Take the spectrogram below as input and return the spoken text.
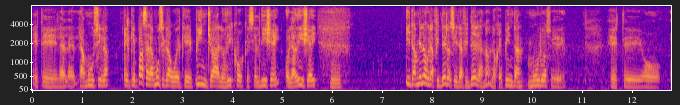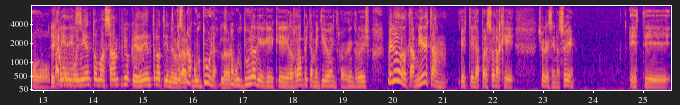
este, la, la- la música. El que pasa la música o el que pincha los discos, que es el DJ o la DJ. Mm. Y también los grafiteros y grafiteras, ¿no? Los que pintan muros eh, este, o, o Es como un movimiento más amplio que dentro tiene el Es rap. una cultura, Claro. es una cultura que, que- que el rap está metido dentro, dentro de ellos. Pero también están este, las personas que, yo qué sé, no sé, este,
